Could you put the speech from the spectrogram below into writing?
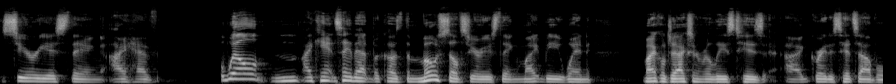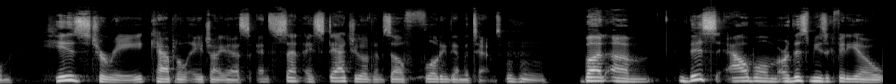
serious thing I have. Well, mm, I can't say that because the most self serious thing might be when Michael Jackson released his uh, greatest hits album, History, capital H I S, and sent a statue of himself floating down the Thames. hmm But um, this album or this music video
